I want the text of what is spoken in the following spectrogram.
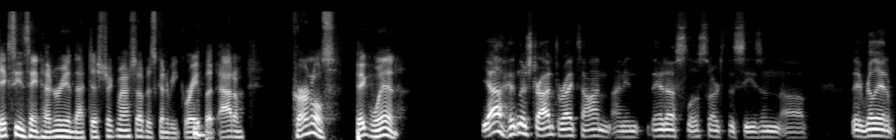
Dixie and St. Henry in that district matchup is going to be great. Mm-hmm. But Adam, Colonels, big win. Yeah, hitting their stride at the right time. I mean, they had a slow start to the season. Uh, they really had a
